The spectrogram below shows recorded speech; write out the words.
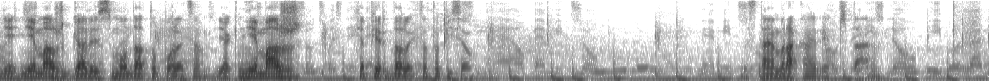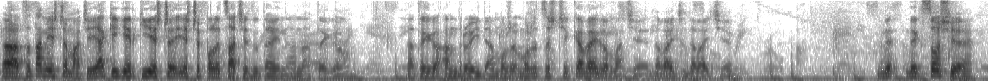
nie, nie masz Garys Moda, to polecam. Jak nie masz... Ja pierdolę, kto to pisał? Dostałem raka, jak czytałem. Dobra, co tam jeszcze macie? Jakie gierki jeszcze, jeszcze polecacie tutaj na, na tego na tego Androida? Może, może coś ciekawego macie? Dawajcie, dawajcie. Ne Nexosie!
